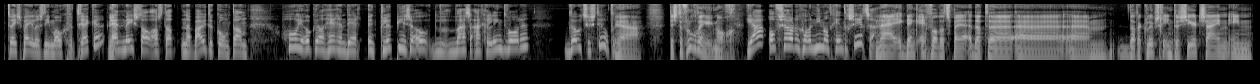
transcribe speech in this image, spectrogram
Twee spelers die mogen vertrekken. Ja. En meestal als dat naar buiten komt, dan hoor je ook wel her en der een clubje zo waar ze aan gelinkt worden. Doodse stilte. Ja, het is te vroeg denk ik nog. Ja, of zou er gewoon niemand geïnteresseerd zijn? Nee, ik denk echt wel dat, dat, uh, uh, um, dat er clubs geïnteresseerd zijn in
